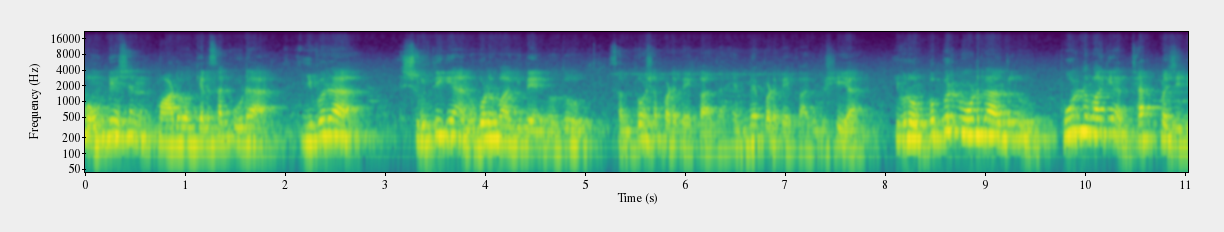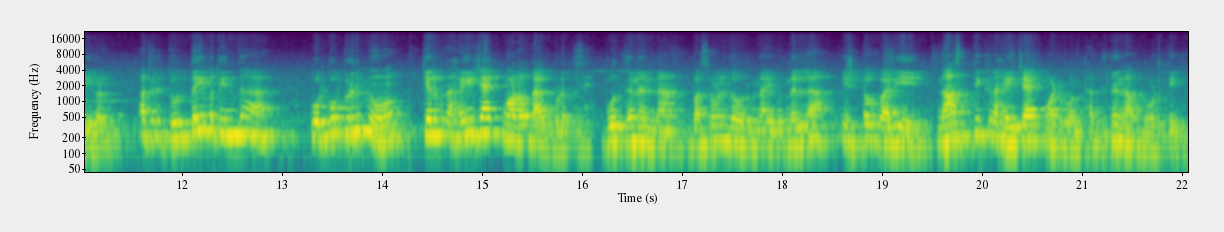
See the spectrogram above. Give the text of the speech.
ಫೌಂಡೇಶನ್ ಮಾಡುವ ಕೆಲಸ ಕೂಡ ಇವರ ಶ್ರುತಿಗೆ ಅನುಗುಣವಾಗಿದೆ ಎನ್ನುವುದು ಸಂತೋಷ ಪಡಬೇಕಾದ, ಹೆಮ್ಮೆ ಪಡಬೇಕಾದ ವಿಷಯ. ಇವರು ಒಬ್ಬೊಬ್ಬರು ನೋಡಿದಾಗಲೂ ಪೂರ್ಣವಾಗಿ ಅಧ್ಯಾತ್ಮ ಜೀವಿಗಳು ಆದರೆ ದುರ್ದೈವದಿಂದ ಒಬ್ಬೊಬ್ಬರನ್ನು ಕೆಲವರು ಹೈಜಾಕ್ ಮಾಡೋದಾಗ್ಬಿಡುತ್ತದೆ. ಬುದ್ಧನನ್ನ, ಬಸವಣ್ಣನವ್ರನ್ನ, ಇವನ್ನೆಲ್ಲ ಎಷ್ಟೋ ಬಾರಿ ನಾಸ್ತಿಕರ ಹೈಜಾಕ್ ಮಾಡುವಂಥದ್ದನ್ನು ನಾವು ನೋಡ್ತೀವಿ.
